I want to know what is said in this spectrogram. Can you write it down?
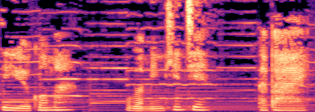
订阅郭妈，我们明天见，拜拜。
